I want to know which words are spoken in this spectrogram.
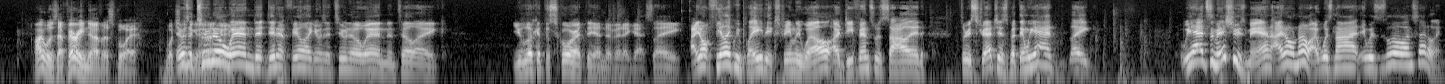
I was a very nervous boy watching. It was a 2 of that 0 win that didn't feel like it was a 2 0 win until, like, you look at the score at the end of it, I guess. Like, I don't feel like we played extremely well. Our defense was solid through stretches, but then we had, like, we had some issues, man. I don't know. I was not, it was a little unsettling,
